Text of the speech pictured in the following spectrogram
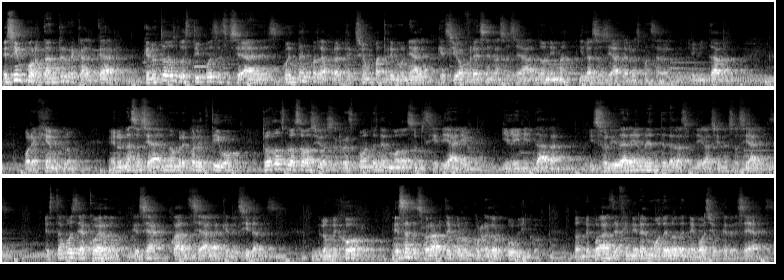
Es importante recalcar que no todos los tipos de sociedades cuentan con la protección patrimonial que sí ofrecen la sociedad anónima y la sociedad de responsabilidad limitada. Por ejemplo, en una sociedad de nombre colectivo, todos los socios responden en modo subsidiario, ilimitada y solidariamente de las obligaciones sociales. Estamos de acuerdo que sea cual sea la que decidas. Lo mejor es asesorarte con un corredor público, donde puedas definir el modelo de negocio que deseas,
